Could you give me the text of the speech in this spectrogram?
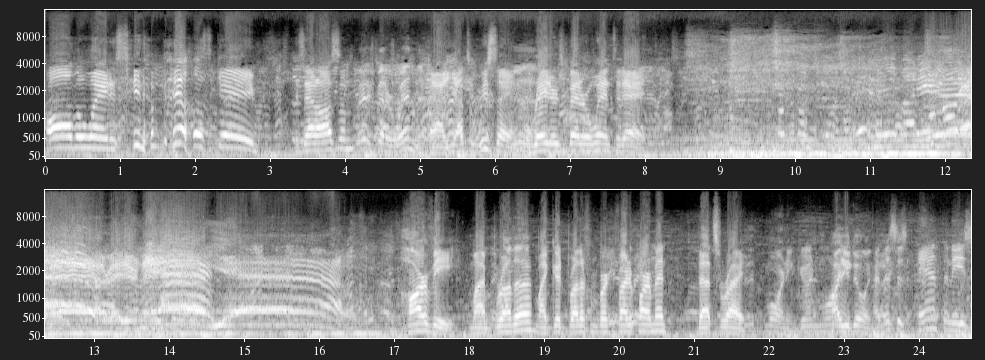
all the way to see the Bills game. Is that awesome? Raiders better win then. Yeah, yeah, that's what we're saying. The Raiders better win today. Harvey, my brother, my good brother from Berkeley Fire Department. That's right. Good morning. Good morning. How you doing, And buddy? this is Anthony's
